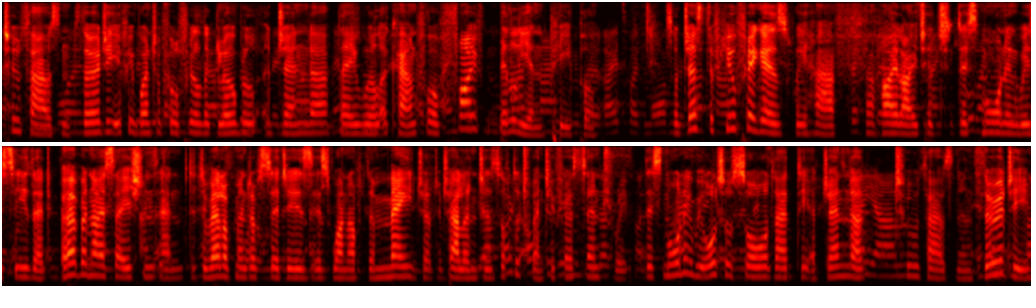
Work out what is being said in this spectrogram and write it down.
2030, if we want to fulfill the global agenda, they will account for 5 billion people. So just a few figures we have highlighted this morning. We see that urbanization and the development of cities is one of the major challenges of the 21st century. This morning, we also saw that the Agenda 2030,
